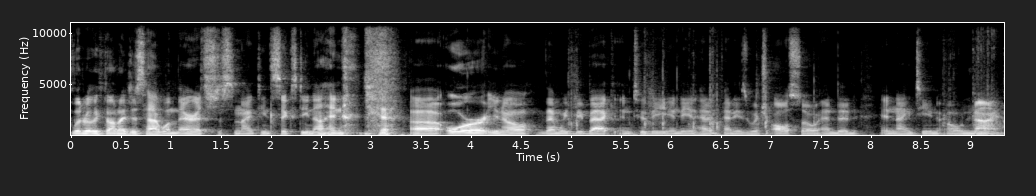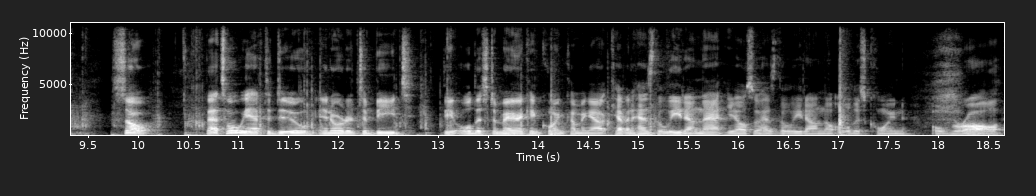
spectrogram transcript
literally thought I just had one there. It's just a 1969. Yeah. Uh, or, you know, then we'd be back into the Indian headed pennies, which also ended in 1909. So that's what we have to do in order to beat the oldest American coin coming out. Kevin has the lead on that. He also has the lead on the oldest coin overall.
